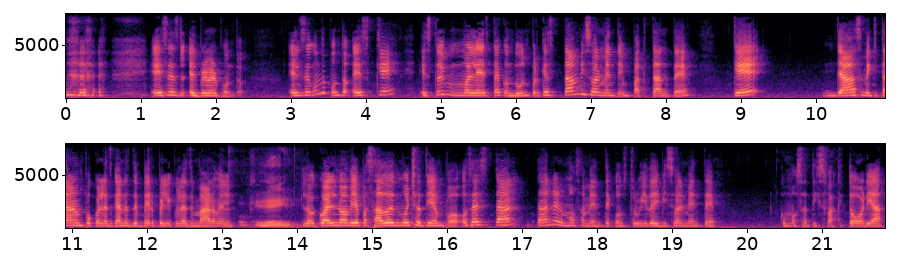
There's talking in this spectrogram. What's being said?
Ese es el primer punto. El segundo punto es que estoy molesta con Dune porque es tan visualmente impactante que ya se me quitaron un poco las ganas de ver películas de Marvel. Ok. Lo cual no había pasado en mucho tiempo. O sea, es tan, tan hermosamente construida y visualmente como satisfactoria.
